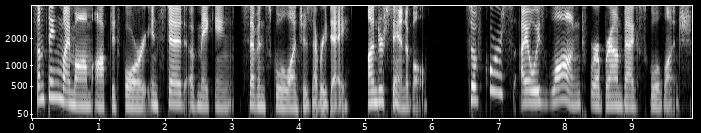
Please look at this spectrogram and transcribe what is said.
something my mom opted for instead of making seven school lunches every day. Understandable. So, of course, I always longed for a brown bag school lunch.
